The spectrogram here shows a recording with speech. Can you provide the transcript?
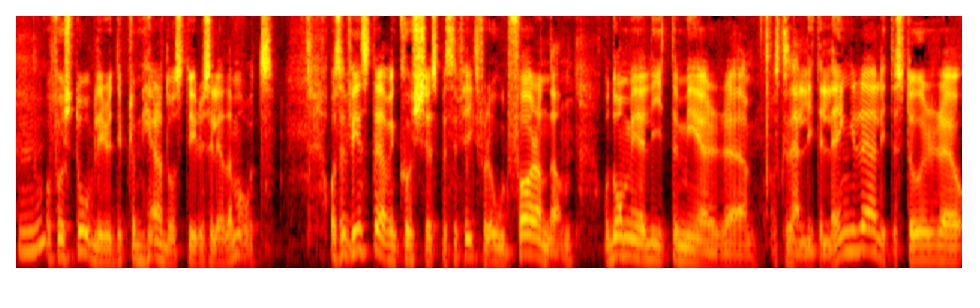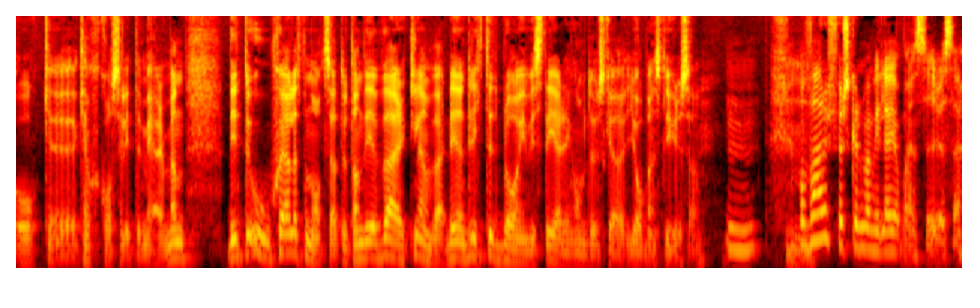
Mm. Och först då blir du diplomerad och styrelseledamot. Och sen finns det även kurser specifikt för ordföranden och de är lite mer, eh, vad ska jag säga, lite längre, lite större och eh, kanske kostar lite mer. Men det är inte oskäligt på något sätt utan det är verkligen det är en riktigt bra investering om du ska jobba i en styrelse. Mm. Mm. Och varför skulle man vilja jobba i en styrelse?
